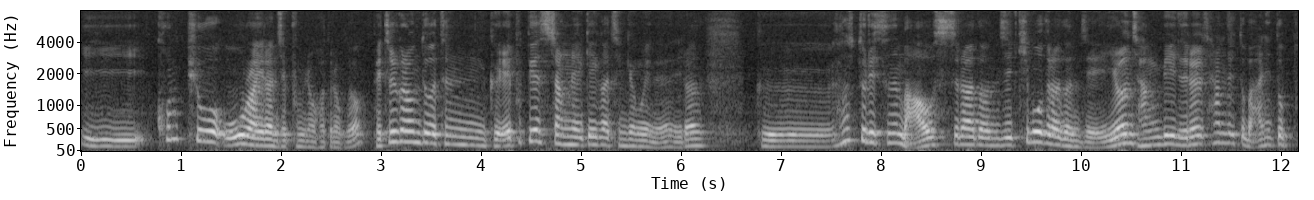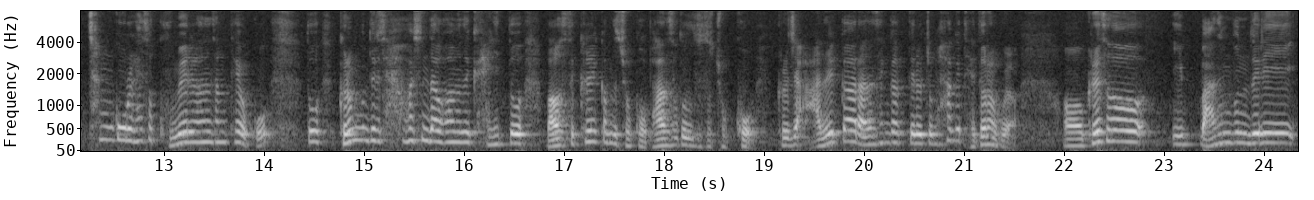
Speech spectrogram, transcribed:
이 콘퓨어 아울아이라는 제품이라고 하더라고요. 배틀그라운드 같은 그 FPS 장르의 게임 같은 경우에는 이런 그 선수들이 쓰는 마우스라든지 키보드라든지 이런 장비들을 사람들이 또 많이 또 참고를 해서 구매를 하는 상태였고 또 그런 분들이 사용하신다고 하면 괜히 또 마우스 클릭감도 좋고 반속도도 더 좋고 그러지 않을까라는 생각들을 좀 하게 되더라고요. 어, 그래서 이 많은 분들이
